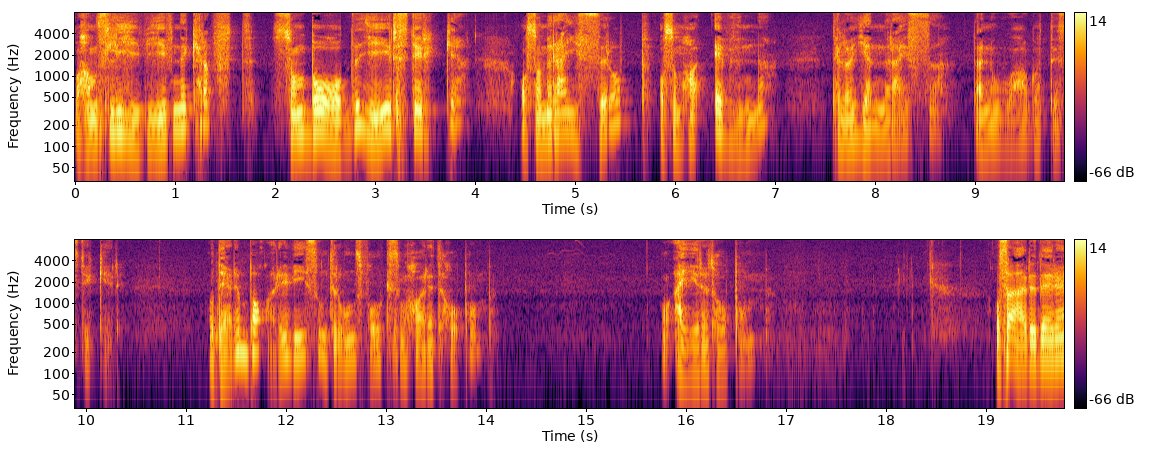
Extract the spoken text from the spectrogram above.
og hans livgivende kraft, som både gir styrke, og som reiser opp, og som har evne til å gjenreise der noe har gått i stykker. Og det er det bare vi som troens folk som har et håp om. Og eier et håp om. Og så er det dere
